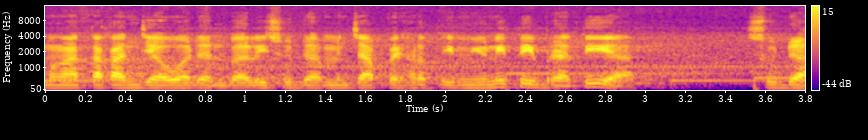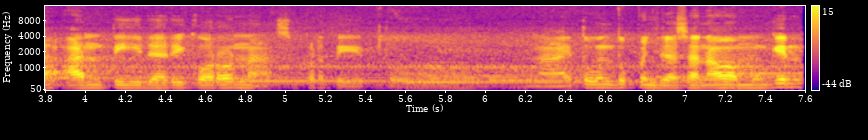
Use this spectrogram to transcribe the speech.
mengatakan Jawa dan Bali sudah mencapai herd immunity berarti ya sudah anti dari corona seperti itu. Nah itu untuk penjelasan awam mungkin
